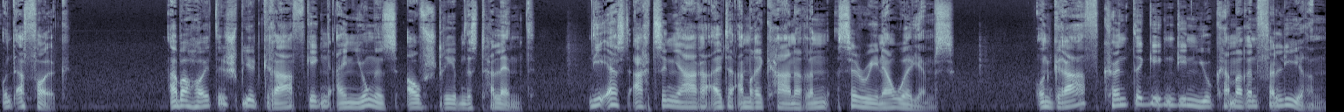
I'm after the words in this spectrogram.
und Erfolg. Aber heute spielt Graf gegen ein junges, aufstrebendes Talent. Die erst 18 Jahre alte Amerikanerin Serena Williams und Graf könnte gegen die Newcomerin verlieren.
